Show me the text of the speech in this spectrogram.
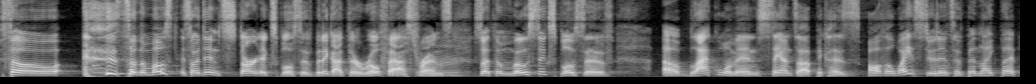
So, so the most, so it didn't start explosive, but it got there real fast, friends. Mm. So at the most explosive, a black woman stands up because all the white students have been like, but,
